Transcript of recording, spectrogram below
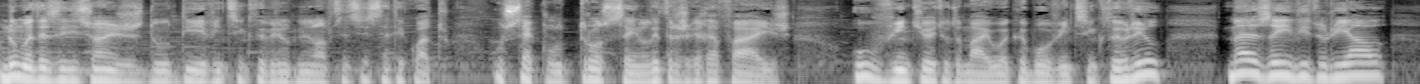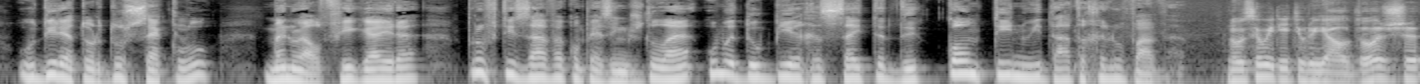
Numa das edições do dia 25 de abril de 1974, o século trouxe em letras garrafais o 28 de maio acabou 25 de abril, mas em editorial o diretor do século, Manuel Figueira, profetizava com pezinhos de lã uma dúbia receita de continuidade renovada. No seu editorial de hoje,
